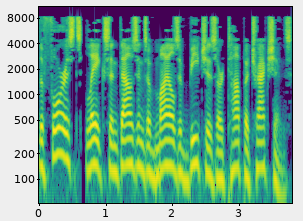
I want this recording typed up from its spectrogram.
The forests, lakes and thousands of miles of beaches are top attractions.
